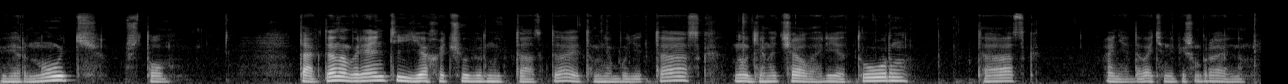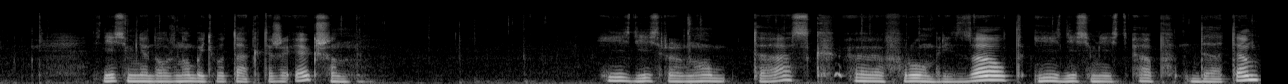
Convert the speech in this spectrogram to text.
вернуть что? Так, в данном варианте я хочу вернуть task, да, это у меня будет task. Ну, для начала return task. А нет, давайте напишем правильно. Здесь у меня должно быть вот так. Это же action. И здесь равно task uh, from result. И здесь у меня есть updata.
